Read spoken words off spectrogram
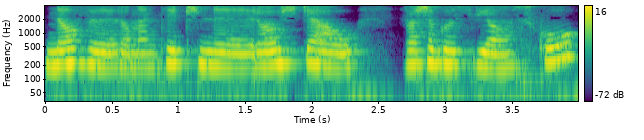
nowy romantyczny rozdział Waszego związku,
